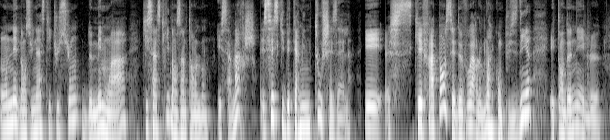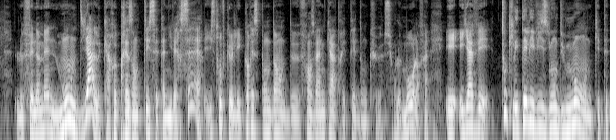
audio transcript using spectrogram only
on est dans une institution de mémoire qui s'inscrit dans un temps long. Et ça marche. C'est ce qui détermine tout chez elle. Et ce qui est frappant, c'est de voir le moins qu'on puisse dire, étant donné le, le phénomène mondial qu'a représenté cet anniversaire. Il se trouve que les correspondants de France 24 étaient donc euh, sur le môle, enfin, et il y avait toutes les télévisions du monde qui étaient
